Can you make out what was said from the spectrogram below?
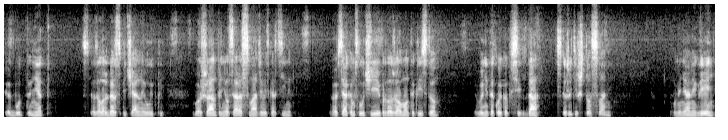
Как будто нет, — сказал Альберт с печальной улыбкой. Бошан принялся рассматривать картины. Во всяком случае, — продолжал Монте-Кристо, — вы не такой, как всегда. Скажите, что с вами? — У меня мигрень,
